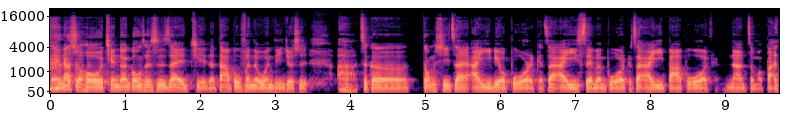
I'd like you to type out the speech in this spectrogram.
对，那时候前端工程师在解的大部分的问题就是啊，这个东西在 IE 六不 work，在 IE seven 不 work，在 IE 八不 work，那怎么办？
